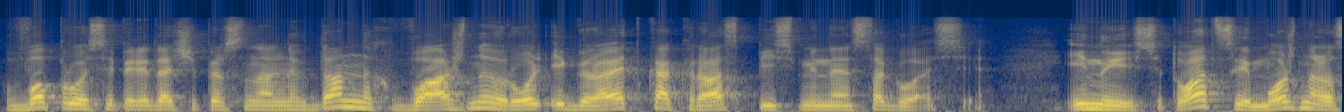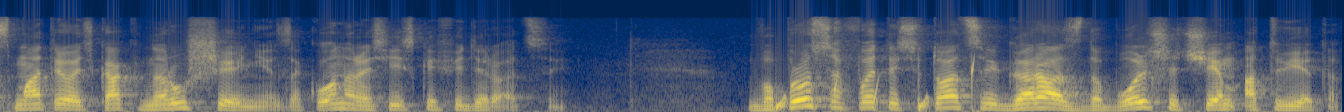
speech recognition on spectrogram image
в вопросе передачи персональных данных важную роль играет как раз письменное согласие. Иные ситуации можно рассматривать как нарушение закона Российской Федерации. Вопросов в этой ситуации гораздо больше, чем ответов.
